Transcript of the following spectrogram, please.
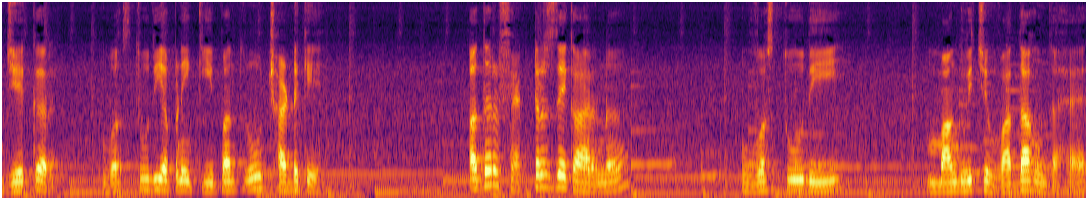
ਜੇਕਰ ਵਸਤੂ ਦੀ ਆਪਣੀ ਕੀਮਤ ਨੂੰ ਛੱਡ ਕੇ ਅਦਰ ਫੈਕਟਰਸ ਦੇ ਕਾਰਨ ਵਸਤੂ ਦੀ ਮੰਗ ਵਿੱਚ ਵਾਧਾ ਹੁੰਦਾ ਹੈ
